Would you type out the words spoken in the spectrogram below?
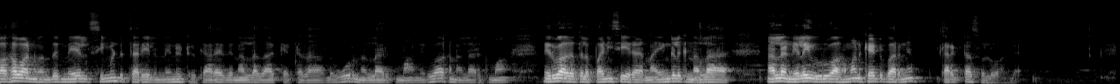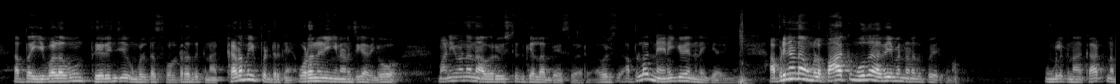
பகவான் வந்து மேல் சிமெண்ட் தரையில் நின்றுட்டுருக்காரு இது நல்லதா கெட்டதா? அந்த ஊர் நல்லா இருக்குமா? நிர்வாகம் நல்லா இருக்குமா? நிர்வாகத்தில் பணி செய்கிறாருனா எங்களுக்கு நல்லா நல்ல நிலை உருவாகுமான்னு கேட்டு பாருங்கள் கரெக்டாக சொல்லுவாங்க. அப்போ இவ்வளவும் தெரிஞ்சு உங்கள்கிட்ட சொல்கிறதுக்கு நான் கடமைப்பட்டிருக்கேன். உடனே நீங்கள் நினச்சிக்காதீங்க. ஓ மணிவண்ணன் அவர் விஷயத்துக்கு எல்லாம் பேசுவார். அவர் அப்படிலாம் நினைக்கவே நினைக்காதீங்க. அப்படின்னா நான் உங்களை பார்க்கும்போது அதே மாதிரி நடந்து போயிருக்கணும். உங்களுக்கு நான் காட்டின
